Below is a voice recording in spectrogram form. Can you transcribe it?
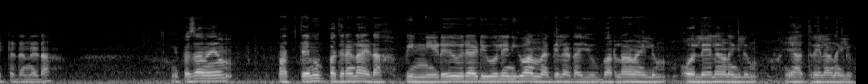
ഇട്ടിട്ടുണ്ടേടാ. ഇപ്പം സമയം പത്തേ മുപ്പത്തിരണ്ടായിട്ടാ പിന്നീട് ഒരു അടിപോലെ എനിക്ക് വന്നിട്ടില്ല യൂബറിലാണെങ്കിലും ഒലയിലാണെങ്കിലും യാത്രയിലാണെങ്കിലും.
